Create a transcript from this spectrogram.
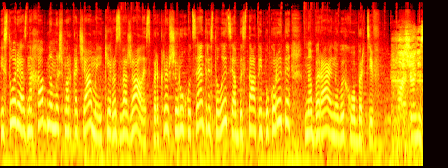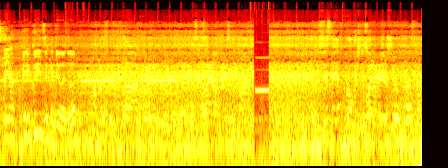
Історія з нахабними шмаркачами, які розважались, перекривши рух у центрі столиці, аби стати і покорити, набирає нових обертів. А что они стоят? Перекурить захотелось, да? Все стоят в. Сколько решил просто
